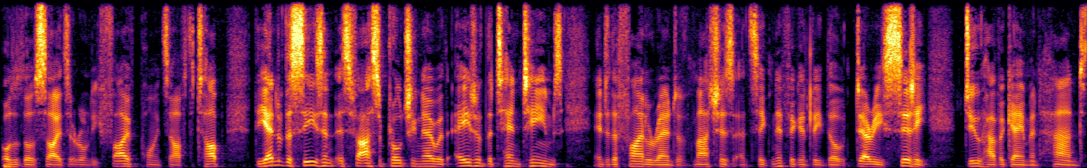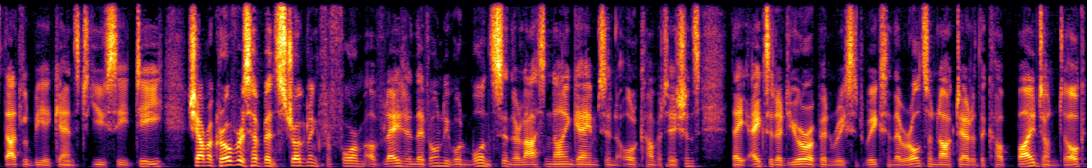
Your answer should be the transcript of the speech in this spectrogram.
Both of those sides are only five points off the top. The end of the season is fast approaching now with eight of the ten teams into the final round of matches, and significantly, though, Derry City do have a game in hand. That'll be against UCD. Shamrock Rovers have been struggling for form of late and they've only won once in their last nine games in all competitions. They exited Europe in recent weeks and they were also knocked out of the Cup by Dundalk.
